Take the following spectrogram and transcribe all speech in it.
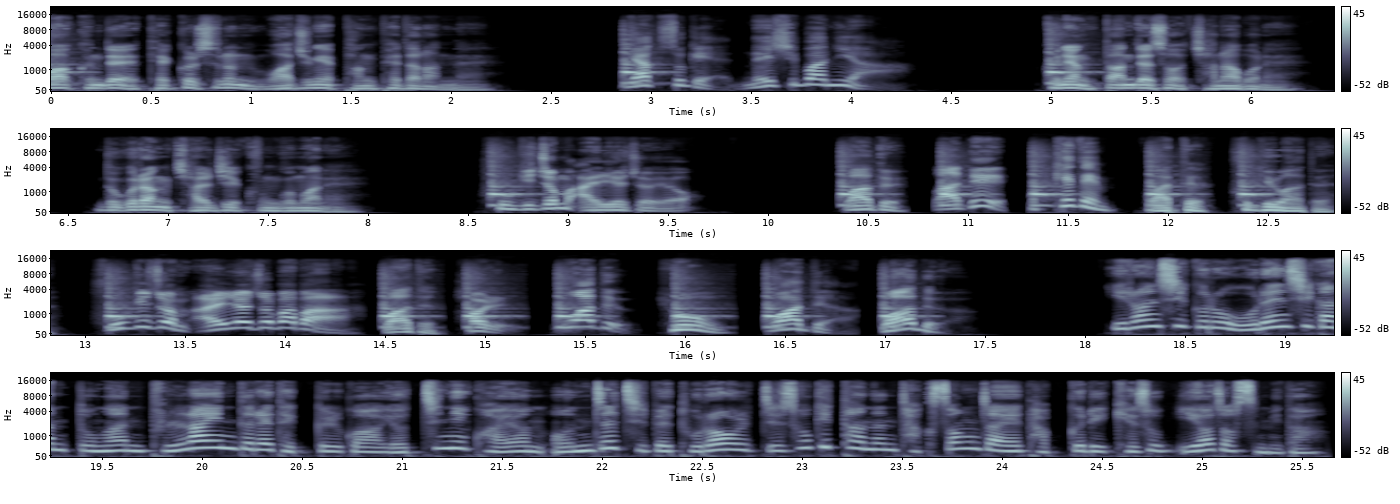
와 근데 댓글 쓰는 와중에 방패 달았네. 약속에 4시 반이야. 그냥 딴 데서 전화 보내. 누구랑 잘지 궁금하네. 후기 좀 알려줘요. 와드, 와드. 어케뎀. 와드, 후기 와드, 후기 좀 알려줘 봐봐. 와드, 헐. 와드. 형. 와드. 와드. 이런 식으로 오랜 시간 동안 블라인들의 댓글과 여친이 과연 언제 집에 돌아올지 속이 타는 작성자의 답글이 계속 이어졌습니다.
